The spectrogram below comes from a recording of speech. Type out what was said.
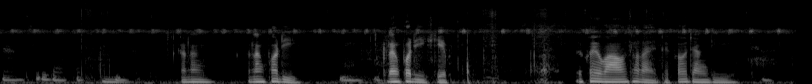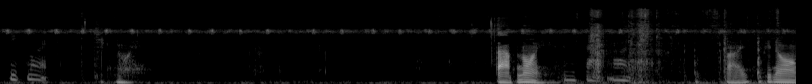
สามสี่ดอกค่ะกำลังกำลังพอดีแม่นค่ะกำลังพอดีเก็บไม่ค่อยว้าวเท่าไหร่แต่ก็ดังดีค่ะอีกหน่อย จิกหน่อย ตาบหน่อยเออตากหน่อยไปพี่น้อง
